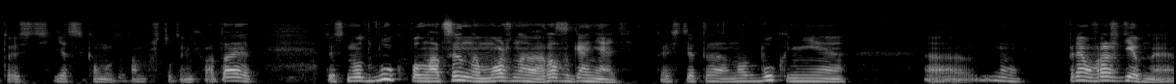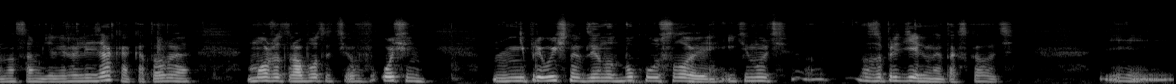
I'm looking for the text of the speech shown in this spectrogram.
то есть, если кому-то там что-то не хватает. То есть, ноутбук полноценно можно разгонять. То есть, это ноутбук не, а, ну, прям враждебная, на самом деле, железяка, которая может работать в очень непривычных для ноутбука условий и тянуть запредельные, так сказать, и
